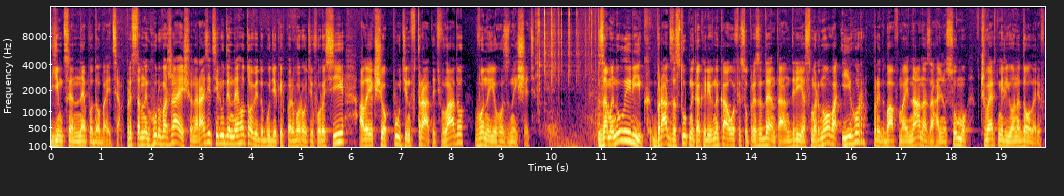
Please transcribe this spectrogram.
Їм це не подобається. Представник ГУР вважає, що наразі ці люди не готові до будь-яких переворотів у Росії, але якщо Путін втратить владу, вони його знищать. За минулий рік брат заступника керівника офісу президента Андрія Смирнова Ігор придбав майна на загальну суму чверть мільйона доларів,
